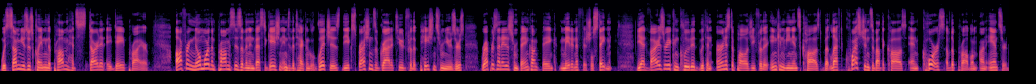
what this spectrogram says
with some users claiming the problem had started a day prior. Offering no more than promises of an investigation into the technical glitches, the expressions of gratitude for the patience from users, representatives from Bangkok Bank made an official statement. The advisory concluded with an earnest apology for their inconvenience caused, but left questions about the cause and course of the problem unanswered.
